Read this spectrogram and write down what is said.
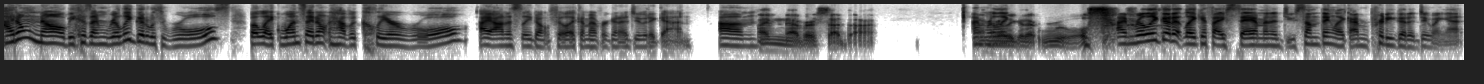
I don't know because I'm really good with rules, but like once I don't have a clear rule, I honestly don't feel like I'm ever going to do it again. Um, i've never said that I'm, really, good at rules I'm really good at like if I say I'm going to do something, like I'm pretty good at doing it.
